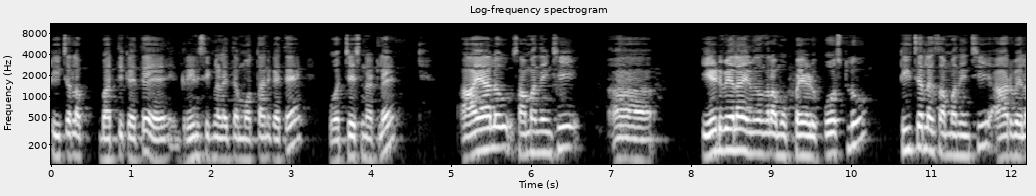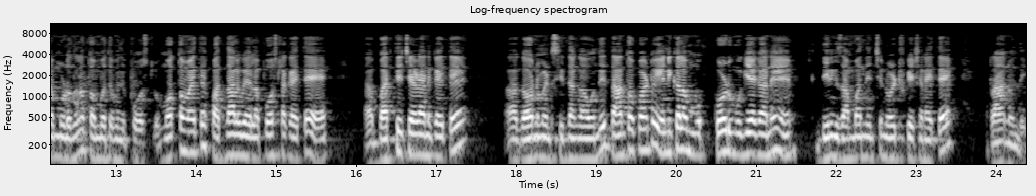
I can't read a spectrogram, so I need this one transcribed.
టీచర్ల భర్తీకి అయితే గ్రీన్ సిగ్నల్ అయితే మొత్తానికైతే వచ్చేసినట్లే. ఆయాలు సంబంధించి ఏడు వేల ఎనిమిది వందల ముప్పై ఏడు పోస్టులు టీచర్లకు సంబంధించి ఆరు వేల మూడు వందల తొంభై తొమ్మిది పోస్టులు. మొత్తం అయితే పద్నాలుగు వేల పోస్టులకైతే భర్తీ చేయడానికైతే గవర్నమెంట్ సిద్ధంగా ఉంది. దాంతోపాటు ఎన్నికల కోడ్ ముగియగానే దీనికి సంబంధించి నోటిఫికేషన్ అయితే రానుంది.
